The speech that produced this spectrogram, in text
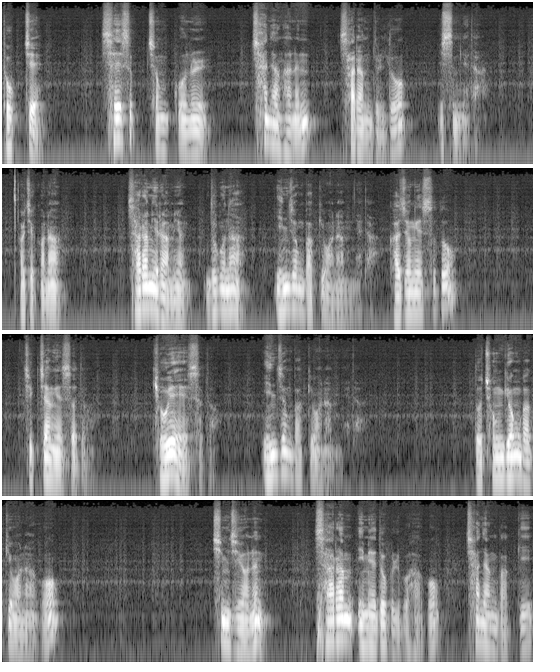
독재, 세습 정권을 찬양하는 사람들도 있습니다. 어쨌거나 사람이라면 누구나 인정받기 원합니다. 가정에서도 직장에서도 교회에서도 인정받기 원합니다. 또 존경받기 원하고 심지어는 사람임에도 불구하고 찬양받기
